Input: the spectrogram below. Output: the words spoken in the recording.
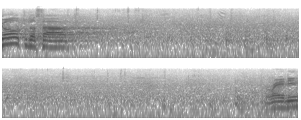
go to the start. Ready.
